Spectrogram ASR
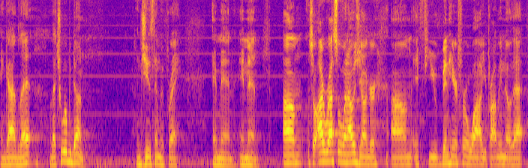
and God, let, let your will be done. In Jesus' name we pray. Amen. Amen. Um, so I wrestled when I was younger. Um, if you've been here for a while, you probably know that.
